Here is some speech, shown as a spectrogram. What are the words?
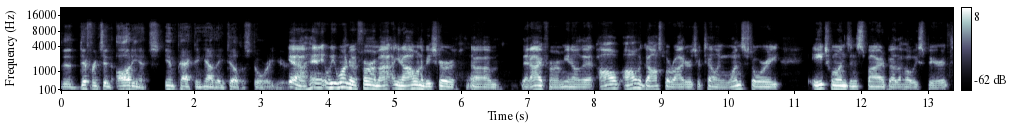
the difference in audience impacting how they tell the story here. Yeah, and we want to affirm. I, you know, I want to be sure um, that I affirm, you know, that all all the gospel writers are telling one story. Each one's inspired by the Holy Spirit,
